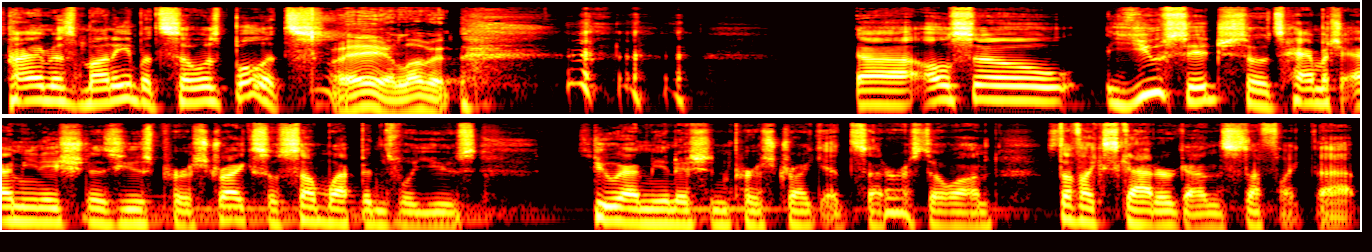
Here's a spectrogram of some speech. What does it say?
time is money, but so is bullets. Hey, I love it. Uh, also, usage. So it's how much ammunition is used per strike. So some weapons will use two ammunition per strike, etc. So on stuff like scatter guns, stuff like that.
